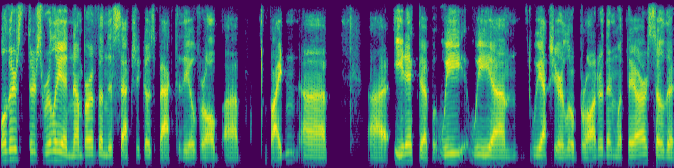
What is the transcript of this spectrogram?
Well, there's there's really a number of them. This actually goes back to the overall uh, Biden uh, uh, edict, uh, but we we um, we actually are a little broader than what they are. So the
